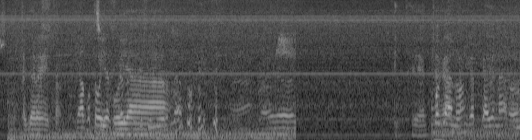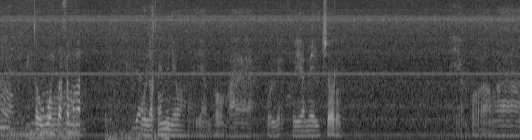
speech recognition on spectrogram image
So, taga ito. ako Si Kuya- na, na Ito Kumbaga ano, hanggat kaya na. Tubong pumunta sa mga. Bulacan nyo. Ayan po, Kuli- Kuya Melchor. Ayan po ang uh,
